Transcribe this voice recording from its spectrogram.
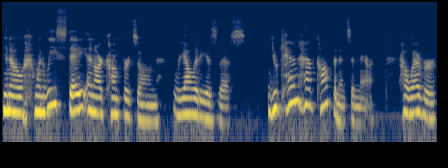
You know, when we stay in our comfort zone, reality is this you can have confidence in there. However,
